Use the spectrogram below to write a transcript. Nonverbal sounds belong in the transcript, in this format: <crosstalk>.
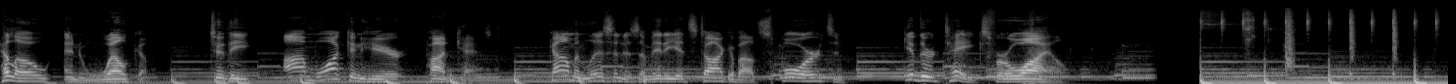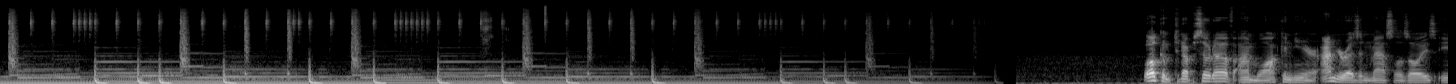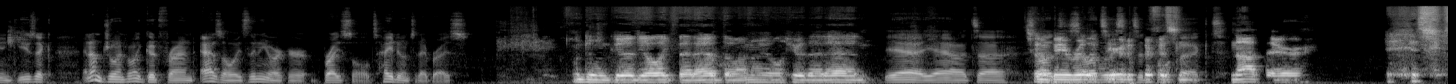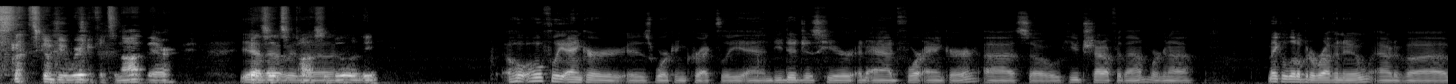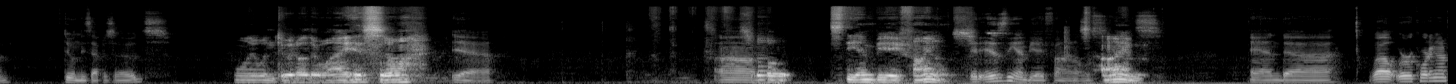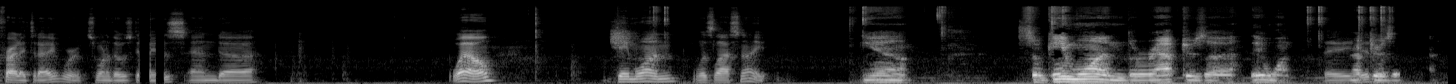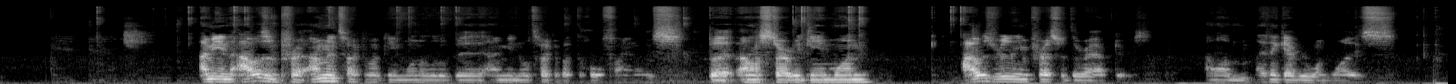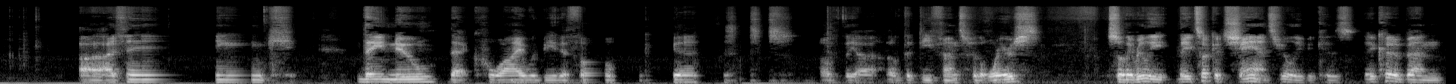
Hello and welcome to the I'm Walking Here podcast. Come and listen to some idiots talk about sports and give their takes for a while. Welcome to an episode of I'm Walking Here. I'm your resident masel, as always, Ian Cusick, and I'm joined by my good friend, as always, the New Yorker, Bryce Olds. How you doing today, Bryce? I'm doing good. Y'all like that ad, though. I know y'all hear that ad. Yeah, yeah, it's uh, It's gonna be really weird if, in if full it's effect. not there. <laughs> It's just it's gonna be weird if it's not there. Yeah, it's, that it's a uh, possibility. ho- hopefully Anchor is working correctly, and you did just hear an ad for Anchor, uh, so huge shout out for them. We're gonna make a little bit of revenue out of uh, doing these episodes. well, they wouldn't do it otherwise. So, Yeah. Um, so it's the NBA Finals. It is the NBA Finals. time. yes. And uh, well, we're recording on Friday today, where it's one of those days, and uh, well, game one was last night. Yeah. So game one, the Raptors, uh, they won. They did. I mean, I was impressed. I'm going to talk about game one a little bit. I mean, we'll talk about the whole finals, but I want to start with game one. I was really impressed with the Raptors. Um, I think everyone was. Uh, I think they knew that Kawhi would be the focus of the uh, of the defense for the Warriors. So they really they took a chance, really, because it could have been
